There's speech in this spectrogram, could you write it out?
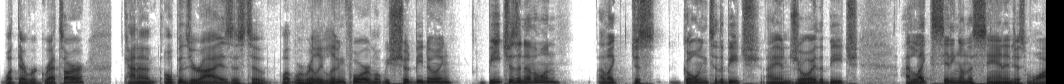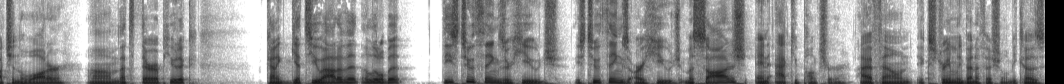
what their regrets are. Kind of opens your eyes as to what we're really living for and what we should be doing. Beach is another one. I like just going to the beach. I enjoy the beach. I like sitting on the sand and just watching the water. Um, that's therapeutic. Kind of gets you out of it a little bit. These two things are huge. These two things are huge. Massage and acupuncture I have found extremely beneficial because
